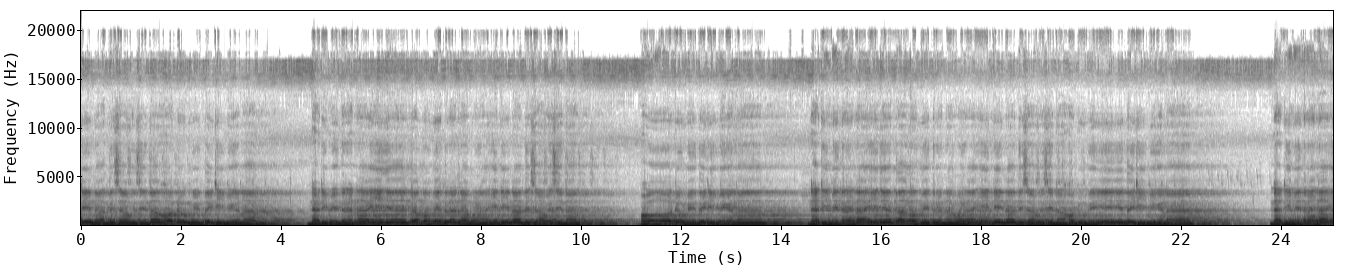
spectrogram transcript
တေနသစ္စာဝဇေနဟောတုမေသိဋ္ဌိမေငလံနတ္တိမေတ္တရဏအညံဓမ္မမေတ္တရဏဝရဣတေနသစ္စာဝဇေန ဟောတုမေသိဋ္ဌိမေငလံနတ္တိမေတ္တရဏအညံသံဃောမေတ္တရဏဝရဣတေနသစ္စာဝဇေနဟောတုမေသိဋ္ဌိမေငလံနတ္တိမေတ္တရဏအ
